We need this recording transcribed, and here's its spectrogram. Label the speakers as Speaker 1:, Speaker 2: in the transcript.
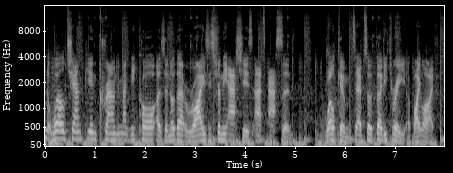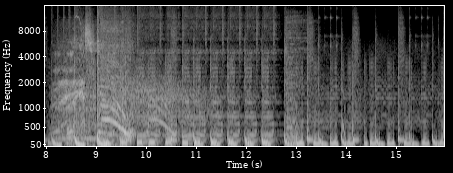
Speaker 1: One world champion crowned in Magny-Cours as another rises from the ashes at Assen. Welcome to episode 33 of Bike Live. Let's go!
